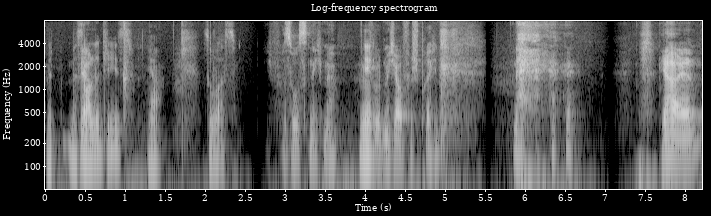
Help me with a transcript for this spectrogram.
Mit Mythologies? Ja, ja sowas. Ich versuche es nicht mehr. Nee. Ich würde mich auch versprechen. ja, äh,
